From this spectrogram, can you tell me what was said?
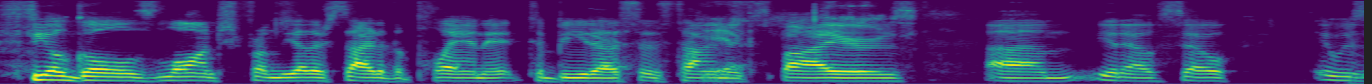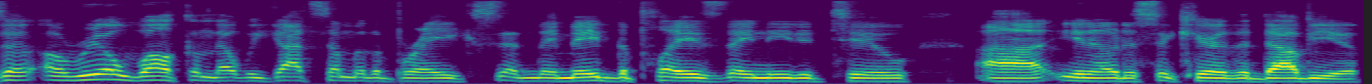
field goals launched from the other side of the planet to beat us as time Yeah. expires. Um, you know, so it was a, a real welcome that we got some of the breaks and they made the plays they needed to, uh, you know, to secure the W.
